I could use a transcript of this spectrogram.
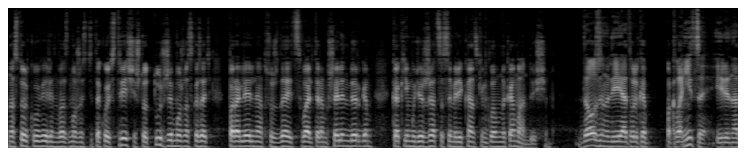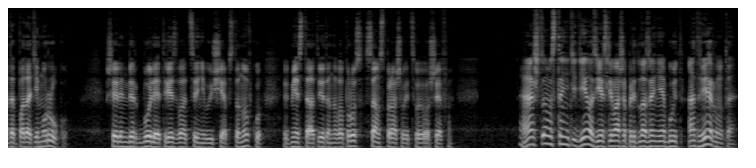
настолько уверен в возможности такой встречи, что тут же, можно сказать, параллельно обсуждает с Вальтером Шелленбергом, как ему держаться с американским главнокомандующим. «Должен ли я только поклониться или надо подать ему руку?» Шелленберг, более трезво оценивающий обстановку, вместо ответа на вопрос, сам спрашивает своего шефа. «А что вы станете делать, если ваше предложение будет отвергнуто?»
